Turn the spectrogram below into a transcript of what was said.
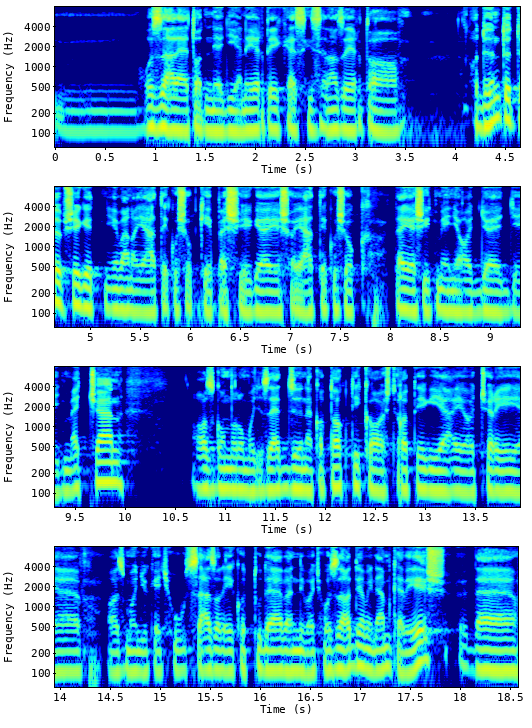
mm, hozzá lehet adni egy ilyen értékhez, hiszen azért a, a döntő többségét nyilván a játékosok képessége és a játékosok teljesítménye adja egy-egy meccsen, azt gondolom, hogy az edzőnek a taktika, a stratégiája, a cseréje az mondjuk egy 20%-ot tud elvenni vagy hozzáadni, ami nem kevés, de,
